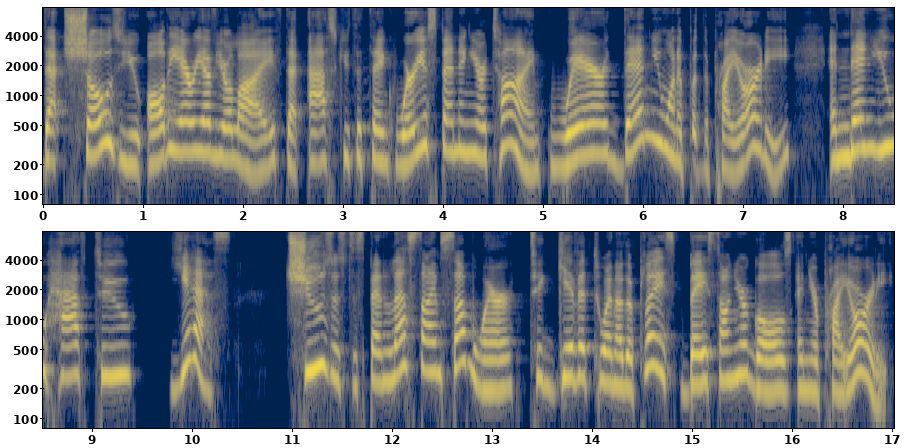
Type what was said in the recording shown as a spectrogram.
that shows you all the area of your life that asks you to think where you're spending your time, where then you want to put the priority, and then you have to yes, chooses to spend less time somewhere to give it to another place based on your goals and your priority.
